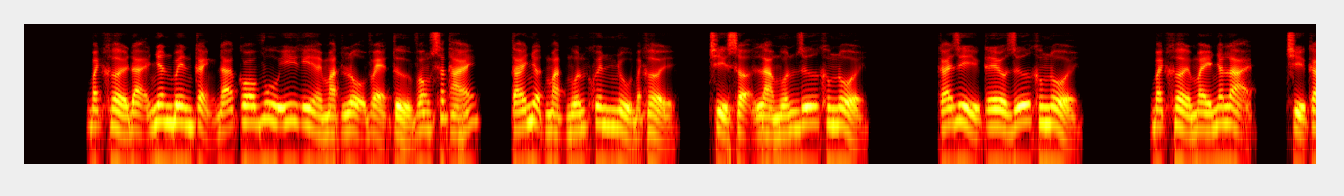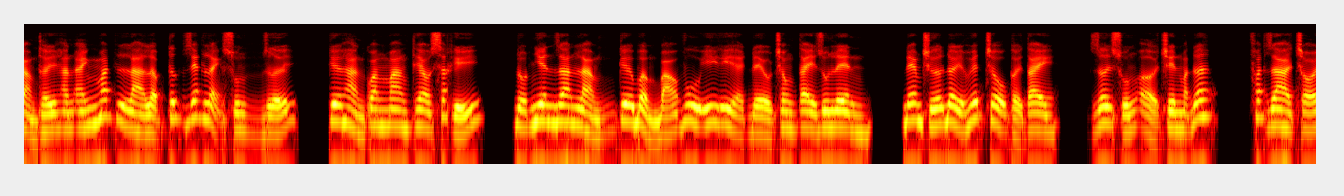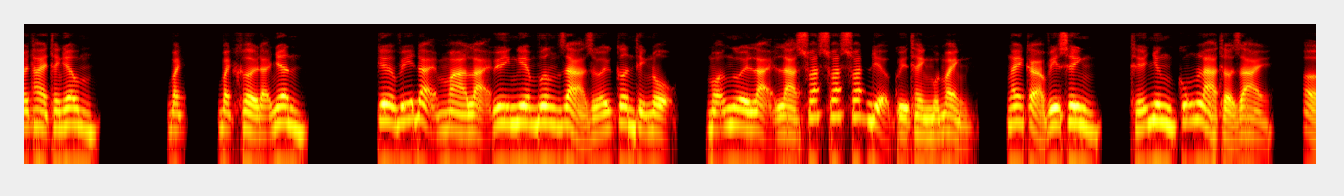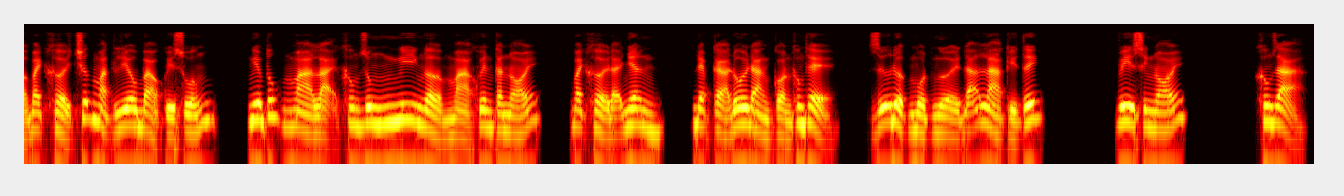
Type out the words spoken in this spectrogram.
Bạch khởi đại nhân bên cạnh đã có vui y ghi mặt lộ vẻ tử vong sắc thái, tái nhợt mặt muốn khuyên nhủ bạch khởi, chỉ sợ là muốn giữ không nổi. Cái gì kêu giữ không nổi? Bạch khởi mày nhăn lại, chỉ cảm thấy hắn ánh mắt là lập tức rét lạnh xuống dưới, kia hàn quang mang theo sắc khí, đột nhiên gian làm kia bẩm báo vui y đều trong tay run lên, đem chứa đầy huyết trậu cởi tay, rơi xuống ở trên mặt đất, phát ra chói thai thanh âm. Bạch, bạch khởi đại nhân. Kia vĩ đại mà lại uy nghiêm vương giả dưới cơn thịnh nộ, mọi người lại là xoát xoát xoát địa quỳ thành một mảnh, ngay cả vi sinh, thế nhưng cũng là thở dài, ở bạch khởi trước mặt liêu bảo quỳ xuống, nghiêm túc mà lại không dung nghi ngờ mà khuyên can nói, bạch khởi đại nhân, đẹp cả đôi đảng còn không thể, giữ được một người đã là kỳ tích. Vi sinh nói, không giả.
